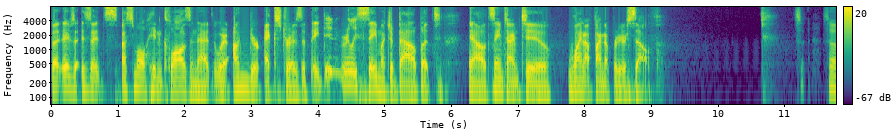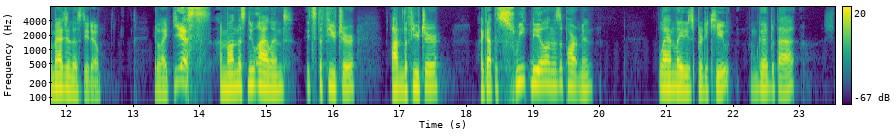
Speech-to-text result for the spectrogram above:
But there's a, there's a, it's a small hidden clause in that where under extras that they didn't really say much about, but you know at the same time too, why not find out for yourself? So imagine this, Dito. You're like, yes, I'm on this new island. It's the future. I'm the future. I got the sweet deal on this apartment. Landlady's pretty cute. I'm good with that. She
